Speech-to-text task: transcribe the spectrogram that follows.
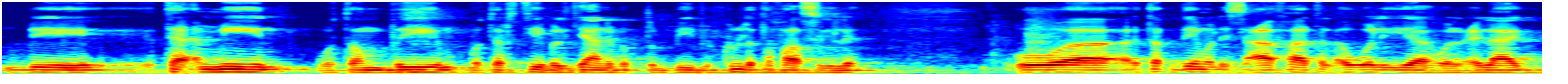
بتأمين وتنظيم وترتيب الجانب الطبي بكل تفاصيله وتقديم الإسعافات الأولية والعلاج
